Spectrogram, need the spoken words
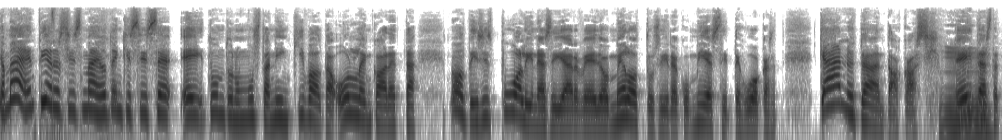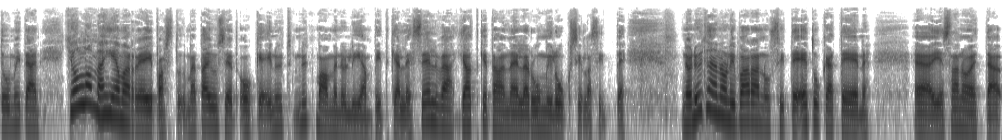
Ja mä en tiedä, siis mä jotenkin siis se ei tuntunut musta niin kivalta ollenkaan, että me oltiin siis Puolinäsijärveä jo melottu siinä, kun mies sitten huokasi, että käännytään takaisin. Mm-hmm. Ei tästä tule mitään. Jolloin mä hieman reipastuin. Mä tajusin, että okei, nyt nyt mä oon mennyt liian pitkälle. Selvä, jatketaan näillä rumiluksilla sitten. No nyt hän oli varannut sitten etukäteen ää, ja sanoi, että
